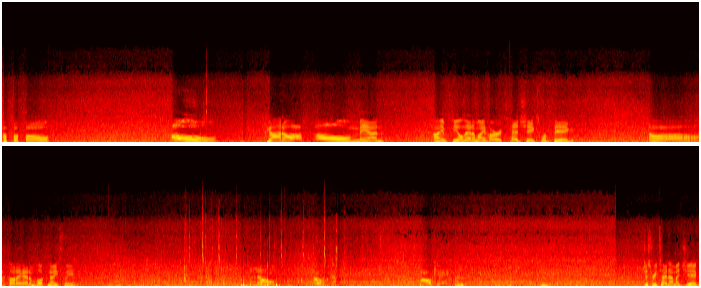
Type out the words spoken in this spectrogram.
Oh, oh, got off. Oh, man. I am feeling that in my heart. Head shakes were big. Oh, I thought I had him hooked nicely. No. Oh, Just retied on my jig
